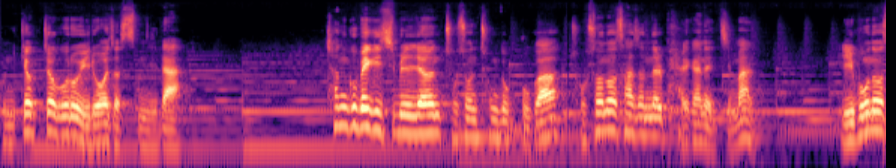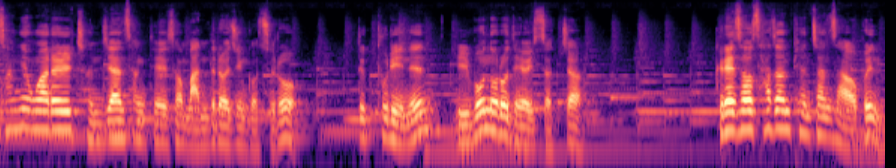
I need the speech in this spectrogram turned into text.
본격적으로 이루어졌습니다. 1921년 조선총독부가 조선어 사전을 발간했지만 일본어 상용화를 전제한 상태에서 만들어진 것으로 뜻풀이는 일본어로 되어 있었죠. 그래서 사전 편찬 사업은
